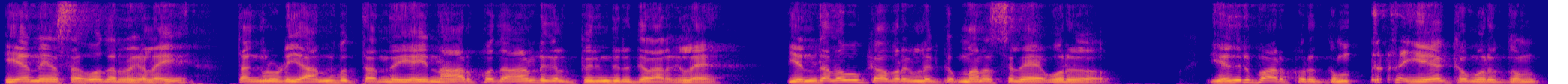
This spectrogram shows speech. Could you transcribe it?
ஏனைய சகோதரர்களை தங்களுடைய அன்பு தந்தையை நாற்பது ஆண்டுகள் பிரிந்திருக்கிறார்களே. எந்த அளவுக்கு அவர்களுக்கு மனசில் ஒரு எதிர்பார்ப்பு இருக்கும் ஏக்கம் இருக்கும்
